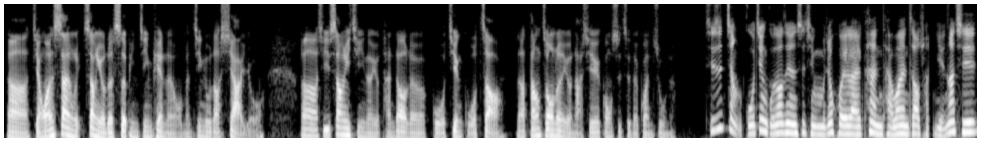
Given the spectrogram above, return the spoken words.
那讲完上上游的射频晶片呢，我们进入到下游。那其实上一集呢有谈到了国建国造，那当中呢有哪些公司值得关注呢？其实讲国建国造这件事情，我们就回来看台湾的造船业。那其实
